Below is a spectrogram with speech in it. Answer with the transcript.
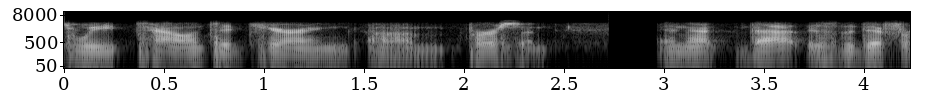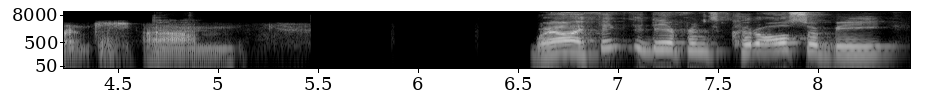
sweet, talented, caring um, person, and that that is the difference. Um, well, I think the difference could also be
